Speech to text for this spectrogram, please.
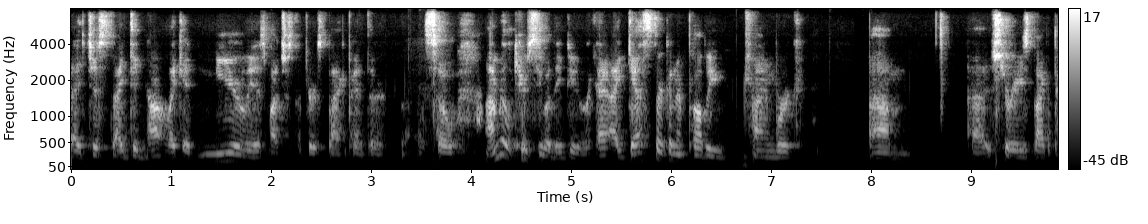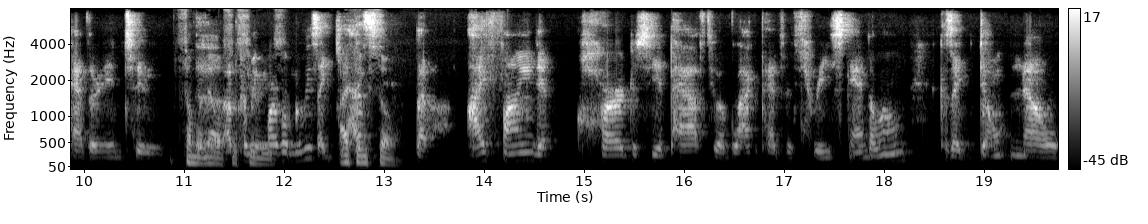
I just I did not like it nearly as much as the first Black Panther. So I'm really curious to see what they do. Like I, I guess they're going to probably try and work. Um, uh, Shuri's Black Panther into someone else's upcoming series. Marvel movies. I guess, I think so. But I find it hard to see a path to a Black Panther three standalone because I don't know.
